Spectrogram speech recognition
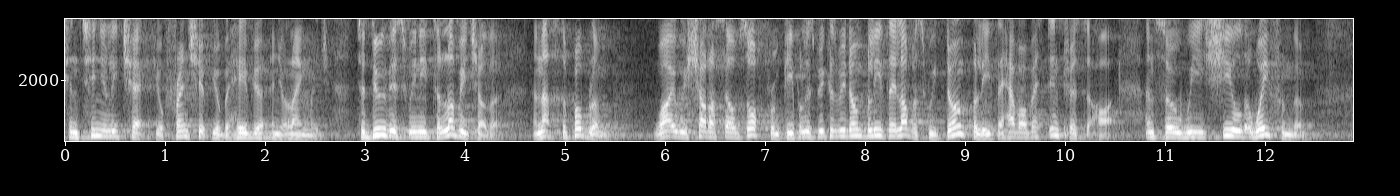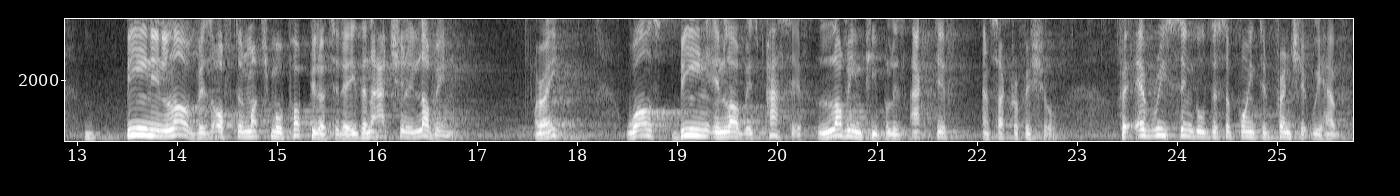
continually check your friendship, your behavior, and your language. To do this, we need to love each other. And that's the problem. Why we shut ourselves off from people is because we don't believe they love us. We don't believe they have our best interests at heart. And so we shield away from them. Being in love is often much more popular today than actually loving, right? Whilst being in love is passive, loving people is active and sacrificial. For every single disappointed friendship we have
